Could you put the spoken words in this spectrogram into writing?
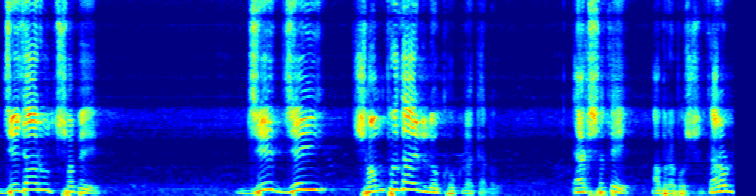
যে যার উৎসবে, যে যেই সম্প্রদায়ের লোক হোক না কেন, একসাথে আমরা বসি কারণ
